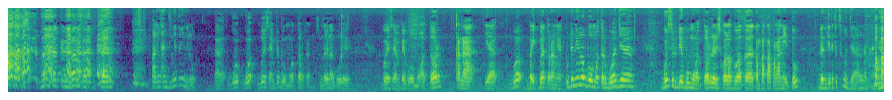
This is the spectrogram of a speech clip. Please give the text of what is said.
bangsat kalian bangsat dan paling anjingnya tuh ini loh. gue gue gue SMP bawa motor kan. Sebenarnya nggak boleh. Gue SMP bawa motor karena ya gue baik banget orangnya. Udah nih lo bawa motor gue aja. Gue suruh dia bawa motor dari sekolah gue ke tempat lapangan itu dan kita kita semua jalan aja.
